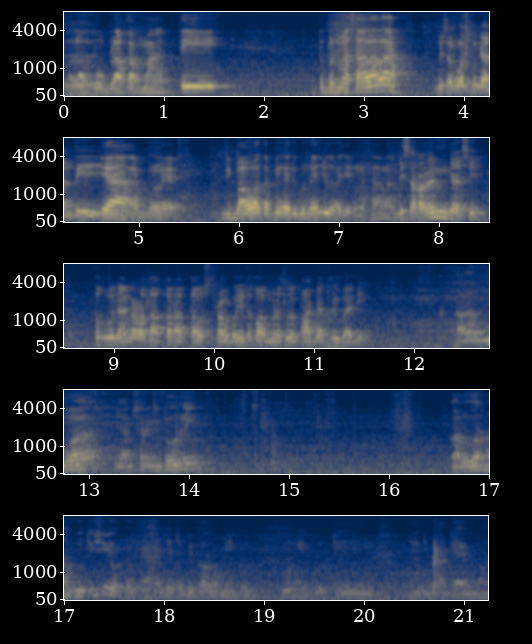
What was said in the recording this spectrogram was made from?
lampu belakang mati atau bermasalah lah. Bisa buat mengganti. ya boleh. Dibawa tapi nggak digunain juga nggak jadi masalah. Disaranin nggak sih penggunaan rotator atau strobo itu kalau menurut lu pada pribadi? kalau gua yang sering touring kalau warna putih sih oke oke aja tapi kalau mengikut mengikuti yang dipakai sama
